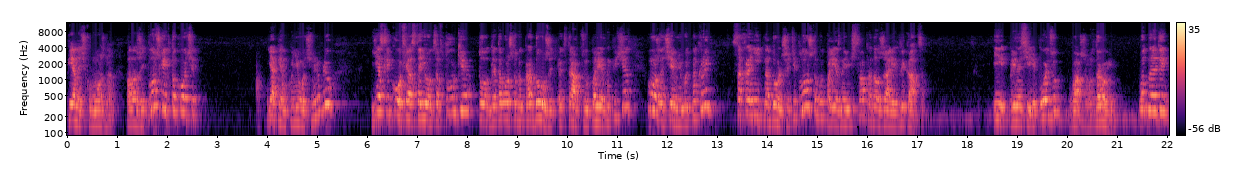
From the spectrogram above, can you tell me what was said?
Пеночку можно положить ложкой, кто хочет. Я пенку не очень люблю. Если кофе остается в турке, то для того, чтобы продолжить экстракцию полезных веществ, можно чем-нибудь накрыть, сохранить на дольше тепло, чтобы полезные вещества продолжали извлекаться. И приносили пользу вашему здоровью. Вот на этой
